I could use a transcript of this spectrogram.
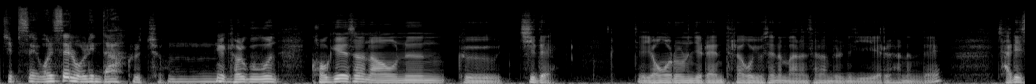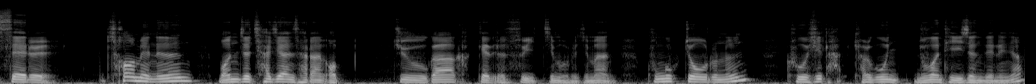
집세 월세를 올린다. 그렇죠. 음. 그러니까 결국은 거기에서 나오는 그 지대 이제 영어로는 이제 렌트라고 요새는 많은 사람들도 이해를 하는데 자리세를 처음에는 먼저 차지한 사람 업주가 갖게 될 수 있지 모르지만 궁극적으로는 그것이 다 결국은 누구한테 이전되느냐?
